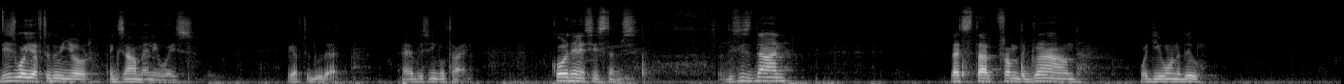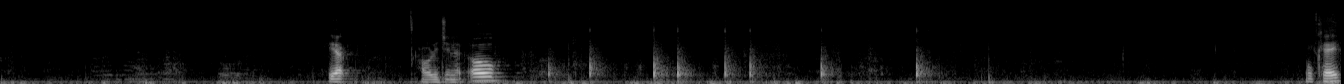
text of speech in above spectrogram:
This is what you have to do in your exam anyways. We have to do that every single time. Coordinate systems. So this is done. Let's start from the ground. What do you want to do? Yep. Origin at O. Oh. Okay.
